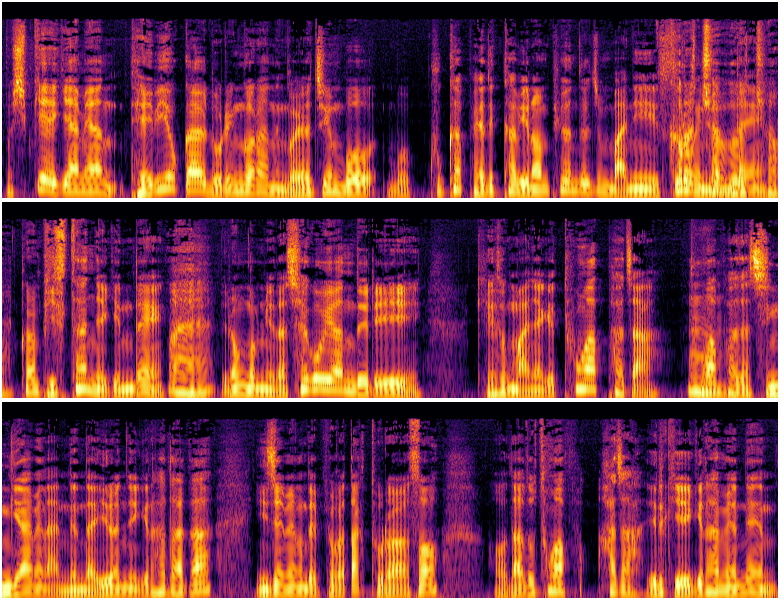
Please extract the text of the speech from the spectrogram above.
뭐 쉽게 얘기하면 대비 효과를 노린 거라는 거예요. 지금 뭐뭐 국합 배드캅 이런 표현들 좀 많이 쓰고 그렇죠, 있는데 그렇죠. 그런 비슷한 얘기인데 네. 이런 겁니다. 최고위원들이 계속 만약에 통합하자, 통합하자, 징계하면 안 된다 이런 얘기를 하다가 이재명 대표가 딱 돌아와서 어, 나도 통합하자 이렇게 얘기를 하면은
